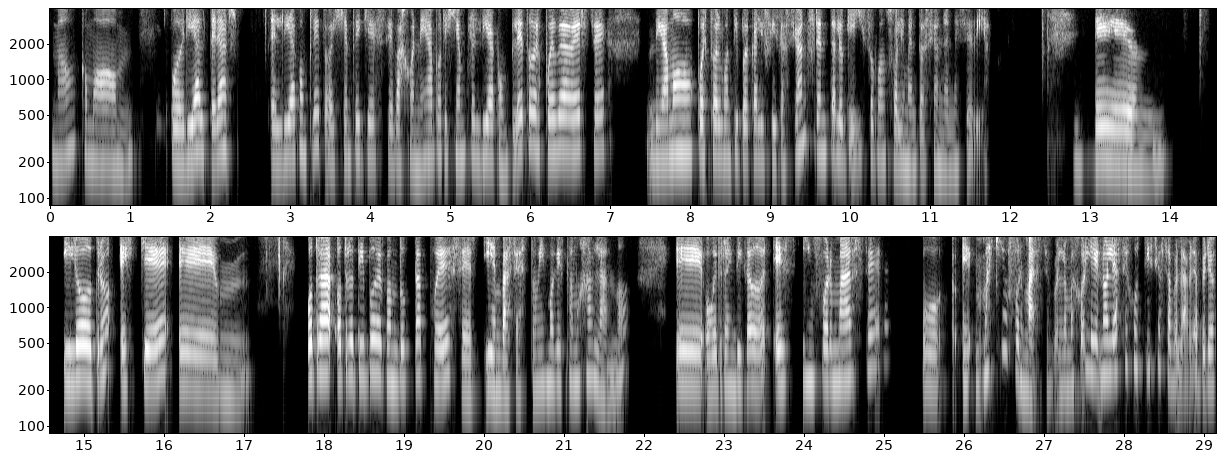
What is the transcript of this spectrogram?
¿no? Como mm, podría alterar el día completo. Hay gente que se bajonea, por ejemplo, el día completo después de haberse, digamos, puesto algún tipo de calificación frente a lo que hizo con su alimentación en ese día. Em, y lo otro es que em, otra, otro tipo de conducta puede ser, y en base a esto mismo que estamos hablando, eh, o otro indicador, es informarse, o eh, más que informarse, a lo mejor no le hace justicia esa palabra, pero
